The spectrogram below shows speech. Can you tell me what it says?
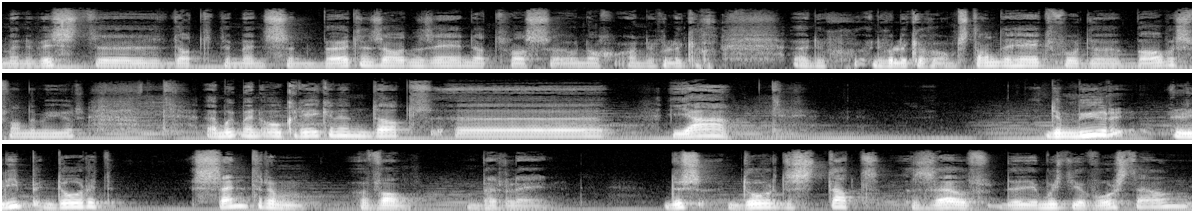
men wist dat de mensen buiten zouden zijn. Dat was nog een, gelukkig, een, gelukkige omstandigheid voor de bouwers van de muur. En moet men ook rekenen dat, ja, de muur liep door het centrum van Berlijn. Dus door de stad zelf. Je moest je voorstellen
